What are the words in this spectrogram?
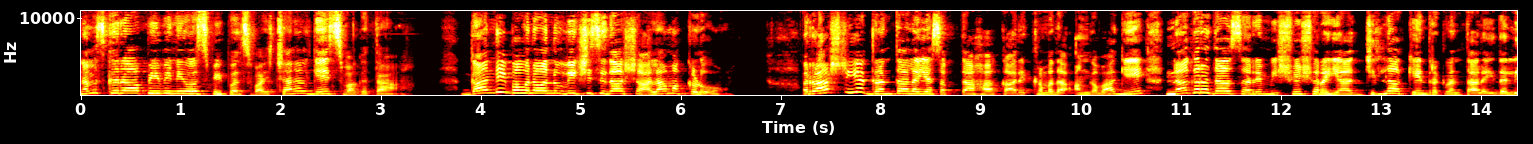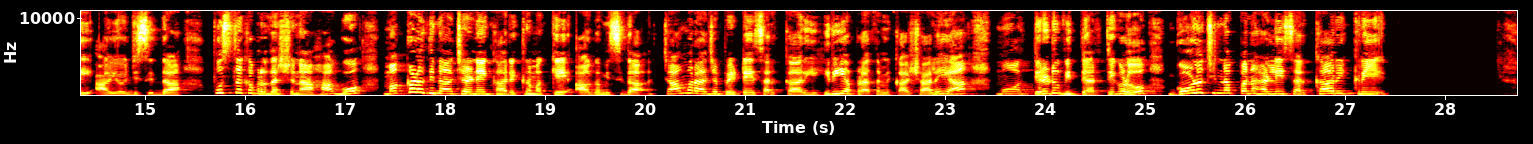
News people's voice ಚಾನೆಲ್ಗೆ ಸ್ವಾಗತ. ಗಾಂಧಿ ಭವನವನ್ನು ವೀಕ್ಷಿಸಿದ ಶಾಲಾ ಮಕ್ಕಳು, ರಾಷ್ಟ್ರೀಯ ಗ್ರಂಥಾಲಯ ಸಪ್ತಾಹ ಕಾರ್ಯಕ್ರಮದ ಅಂಗವಾಗಿ ನಗರದ ಸರ್ ಎಂ ವಿಶ್ವೇಶ್ವರಯ್ಯ ಜಿಲ್ಲಾ ಕೇಂದ್ರ ಗ್ರಂಥಾಲಯದಲ್ಲಿ ಆಯೋಜಿಸಿದ್ದ ಪುಸ್ತಕ ಪ್ರದರ್ಶನ ಹಾಗೂ ಮಕ್ಕಳ ದಿನಾಚರಣೆ ಕಾರ್ಯಕ್ರಮಕ್ಕೆ ಆಗಮಿಸಿದ ಚಾಮರಾಜಪೇಟೆ ಸರ್ಕಾರಿ ಹಿರಿಯ ಪ್ರಾಥಮಿಕ ಶಾಲೆಯ ಮೂವತ್ತೆರಡು ವಿದ್ಯಾರ್ಥಿಗಳು ಗೋಳು ಚಿನ್ನಪ್ಪನಹಳ್ಳಿ ಸರ್ಕಾರಿ ಕ್ರಿ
